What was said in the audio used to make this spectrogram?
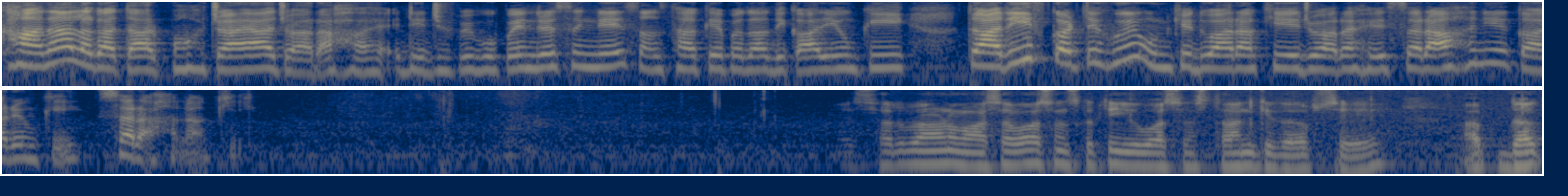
खाना लगातार पहुँचाया जा रहा है। डीजीपी भूपेंद्र सिंह ने संस्था के पदाधिकारियों की तारीफ़ करते हुए उनके द्वारा किए जा रहे सराहनीय कार्यों की सराहना की। सर्वब्राह्मण महासभा संस्कृति युवा संस्थान की तरफ़ से अब तक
